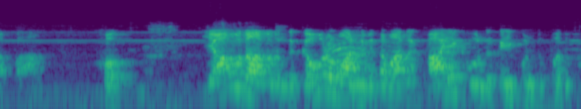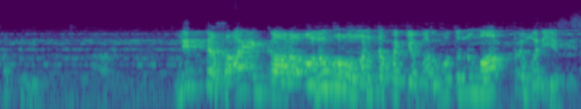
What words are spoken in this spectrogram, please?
ಅಪ್ಪ ಹೋ ಯಾವುದಾದರೊಂದು ಗೌರವಾನ್ವಿತವಾದ ಕಾಯಕವನ್ನು ಕೈಕೊಂಡು ಬದುಕಲು ನೀವು. ನಿತ್ಯ ಸಾಯಂಕಾಲ ಅನುಭವ ಮಂಟಪಕ್ಕೆ ಬರುವುದನ್ನು ಮಾತ್ರ ಮರೆಯಬೇಡ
